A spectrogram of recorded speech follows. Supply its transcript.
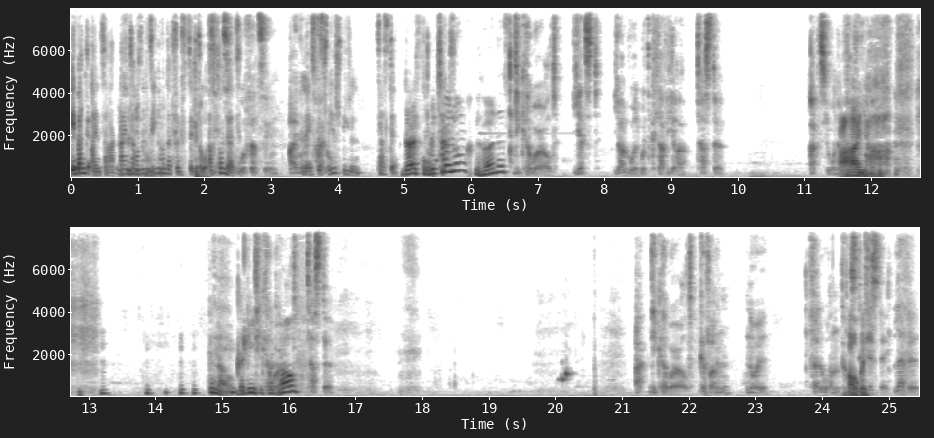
In Bank einzahlen Das sind die Punkte. 1750 Genau. to 800. Uhr 14. Eine Nächstes Spiel spielen. Taste. Da ist die Und Mitteilung. Wir hören es. Dika World. Jetzt. Jawohl with Klavier. Taste. Aktionen. Ah verfügbar. ja. Genau. Da gehe ich jetzt mal drauf. Taste. Ah, Dika World. Gewonnen. 0. Verloren. Traurig. Statistik. Level.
